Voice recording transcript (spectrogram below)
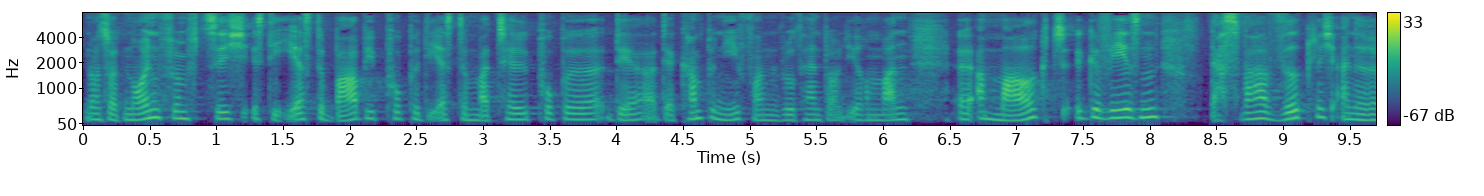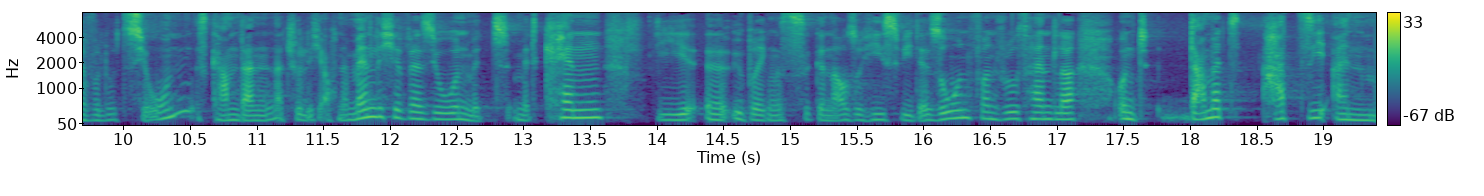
1959 ist die erste Barbie-Puppe, die erste Mattel-Puppe der, der Company von Ruth Handler und ihrem Mann äh, am Markt gewesen. Das war wirklich eine Revolution. Es kam dann natürlich auch eine männliche Version mit, mit Ken, die äh, übrigens genauso hieß wie der Sohn von Ruth Handler. Und damit hat sie einen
